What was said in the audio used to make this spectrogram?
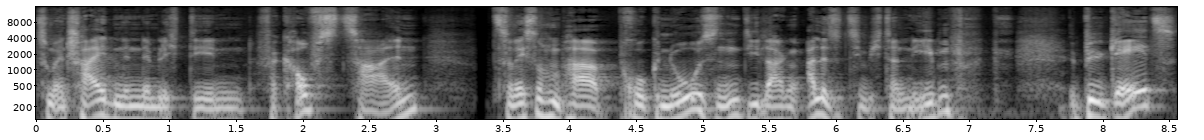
zum Entscheidenden, nämlich den Verkaufszahlen. Zunächst noch ein paar Prognosen, die lagen alle so ziemlich daneben. Bill Gates,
